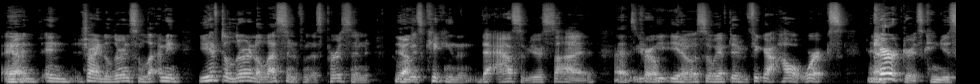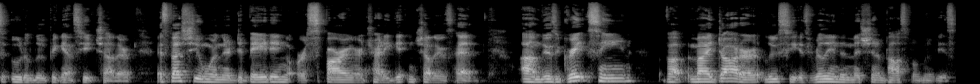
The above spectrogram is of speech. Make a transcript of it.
and, and trying to learn some. Le- I mean, you have to learn a lesson from this person who Yeah. is kicking the, the ass of your side. That's true. You, you know, so we have to figure out how it works. Yeah. Characters can use the OODA loop against each other, especially when they're debating or sparring or trying to get in each other's head. Um, there's a great scene about my daughter Lucy is really into Mission Impossible movies,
